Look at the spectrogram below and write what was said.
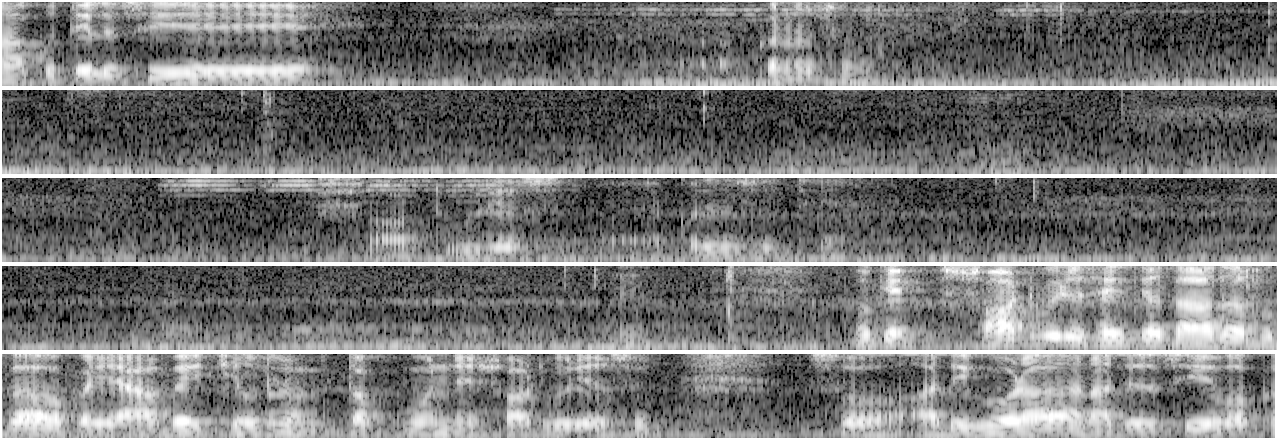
నాకు తెలిసి ఒక్క నిమిషం. షార్ట్ వీడియోస్ ఎక్కడ చూస్తుంది ఓకే షార్ట్ వీడియోస్ అయితే దాదాపుగా ఒక యాభై చిల్లర ఉంది తక్కువ ఉన్నాయి షార్ట్ వీడియోస్ సో అది కూడా నాకు తెలిసి ఒక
